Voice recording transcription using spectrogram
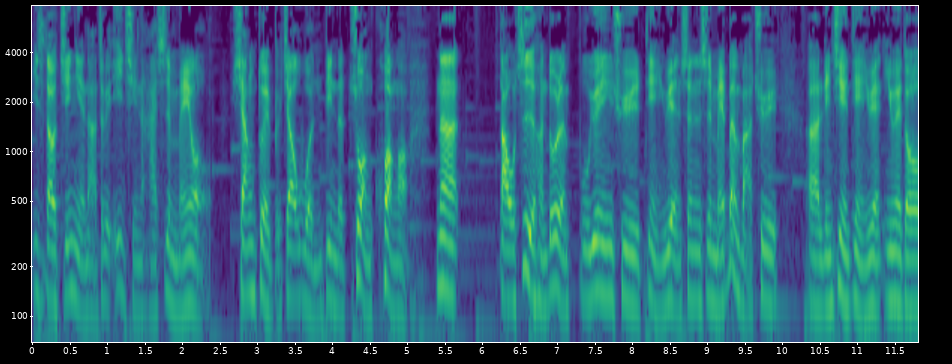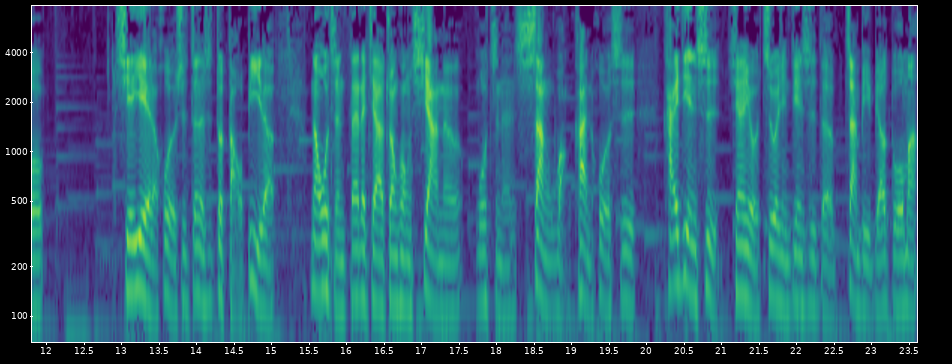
一直到今年呢，这个疫情还是没有相对比较稳定的状况哦。那导致很多人不愿意去电影院，甚至是没办法去呃临近的电影院，因为都歇业了，或者是真的是都倒闭了。那我只能待在家的状况下呢，我只能上网看，或者是开电视。现在有智慧型电视的占比比较多嘛？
